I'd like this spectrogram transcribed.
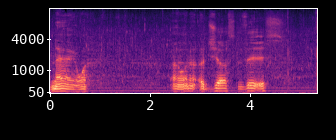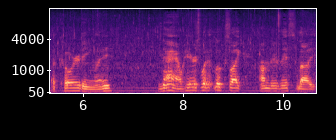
Now, I want to adjust this accordingly. Now, here's what it looks like under this light.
